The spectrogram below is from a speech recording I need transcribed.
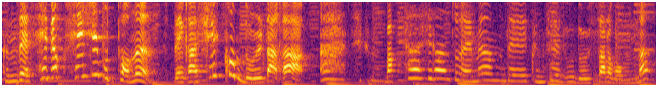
근데 새벽 3시부터는 내가 실컷 놀다가 아 지금 막차 시간 좀 애매한데 근처에 누구 놀 사람 없나?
